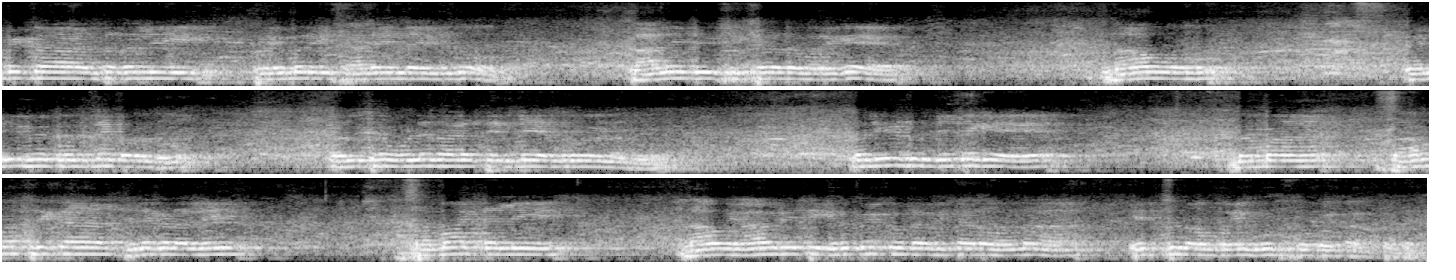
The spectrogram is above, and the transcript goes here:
ಪ್ರಾರಂಭಿಕ ಹಂತದಲ್ಲಿ ಪ್ರೈಮರಿ ಶಾಲೆಯಿಂದ ಹಿಡಿದು ಕಾಲೇಜು ಶಿಕ್ಷಣದವರೆಗೆ ನಾವು ಕಲಿಬೇಕು ಅಂತಲೇ ಬರೋದು. ಕಲಿತ್ರೆ ಒಳ್ಳೇದಾಗತ್ತೆ ಅಂತಲೇ ಎಲ್ಲರೂ ಹೇಳೋದು. ಕಲಿಯೋದ್ರ ಜೊತೆಗೆ ನಮ್ಮ ಸಾರ್ವತ್ರಿಕ ದಿನಗಳಲ್ಲಿ ಸಮಾಜದಲ್ಲಿ ನಾವು ಯಾವ ರೀತಿ ಇರಬೇಕು ಅನ್ನೋ ವಿಚಾರವನ್ನು ಹೆಚ್ಚು ನಾವು ಮೈಗೂಡಿಸ್ಕೋಬೇಕಾಗ್ತದೆ.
